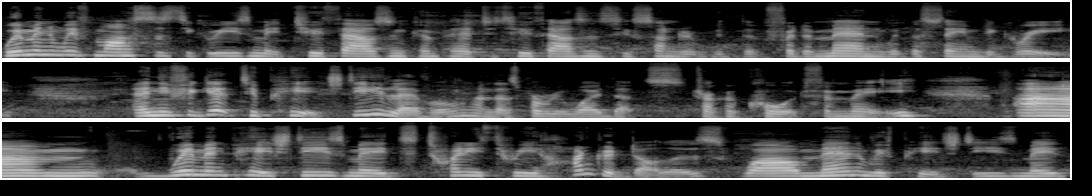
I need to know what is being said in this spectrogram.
women with master's degrees made 2,000 compared to 2,600 for the men with the same degree. And if you get to PhD level, and that's probably why that struck a chord for me, um, women PhDs made $2,300, while men with PhDs made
